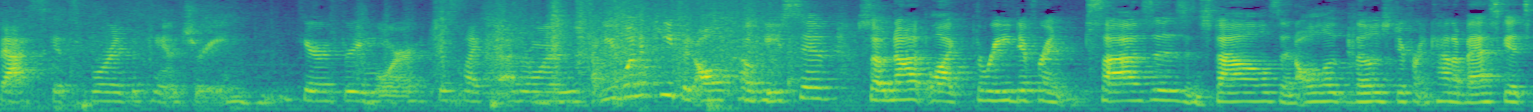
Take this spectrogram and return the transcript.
baskets for the pantry. Mm -hmm. Here are three more, just like the other ones. You want to keep it all cohesive, so not like three different sizes and styles and all of those different kind of baskets.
